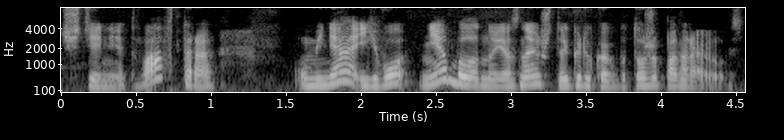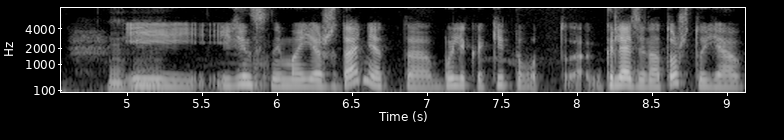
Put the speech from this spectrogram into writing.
чтения этого автора. У меня его не было, но я знаю, что Игорю как бы тоже понравилось. Мгм. И единственные мои ожидания это были какие-то вот, э, глядя на то, что я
